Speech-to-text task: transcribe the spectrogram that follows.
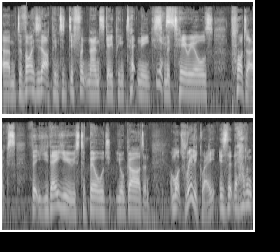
um, divided up into different landscaping techniques, Yes. materials, products that you, they use to build your garden. And what's really great is that they haven't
